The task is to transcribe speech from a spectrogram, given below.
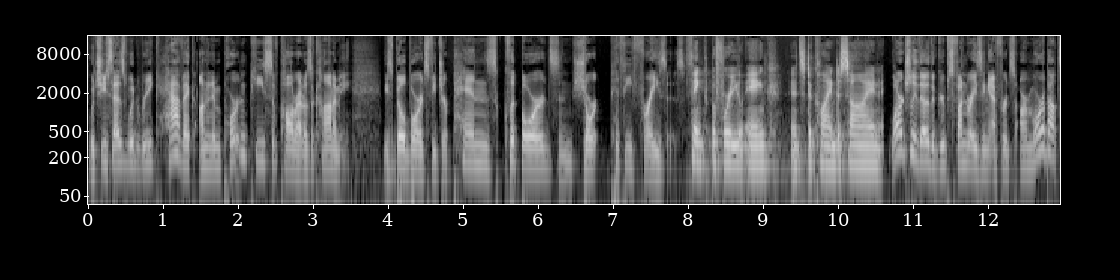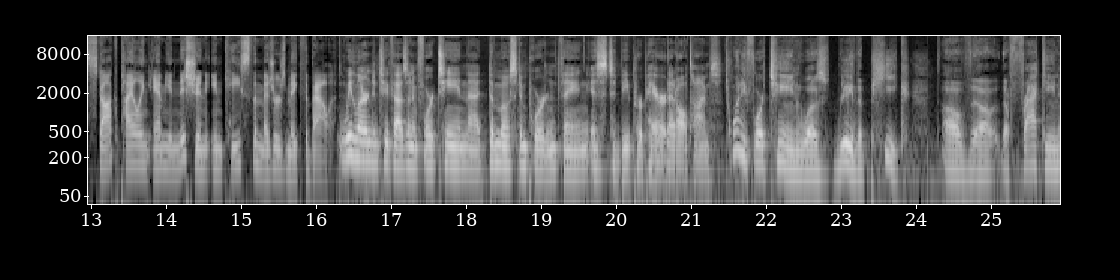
which she says would wreak havoc on an important piece of Colorado's economy. These billboards feature pens, clipboards, and short, pithy phrases. Think before you ink. It's declined to sign. Largely, though, the group's fundraising efforts are more about stockpiling ammunition in case the measures make the ballot. We learned in 2014 that the most important thing is to be prepared at all times. 2014 was really the peak of the, the fracking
